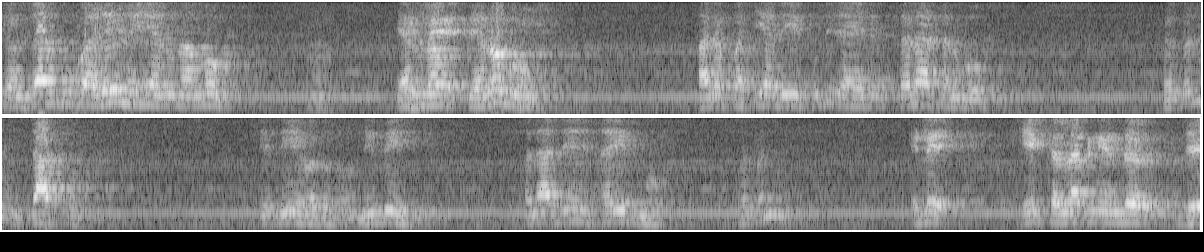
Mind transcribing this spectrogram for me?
સંસાર દુઃખ આજે નહીં એનું નામ મોક્ષ. એનું નામ પહેલો મોક્ષ. અને પછી આ દેહ છૂટી જાય એટલે સનાતન મોક્ષ. સમજો ને? સાચું એ દેહ વગરનો નિર્દેહ. અને આ દેહ સહિત મોક્ષ. સમજો ને? એટલે એક કલાકની અંદર જે.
